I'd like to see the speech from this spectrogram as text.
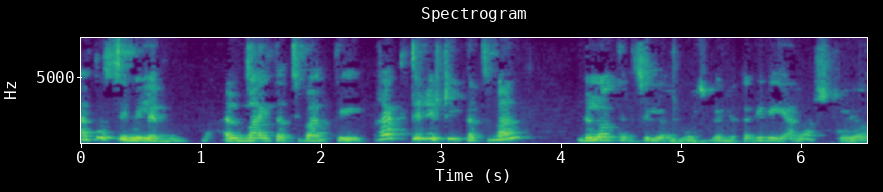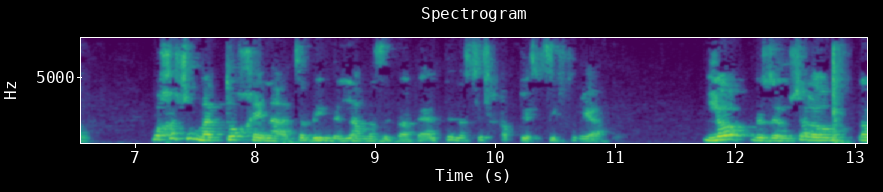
אל תשימי לב על מה התעצבנתי, רק תראי שהתעצבנת, ולא תרצי להיות מעוצבנת. תגידי, יאללה, שטויות. לא חשוב מה תוכן העצבים ולמה זה בא, ואל תנסי לחפש ספרייה. לא, וזהו, שלום, לא,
